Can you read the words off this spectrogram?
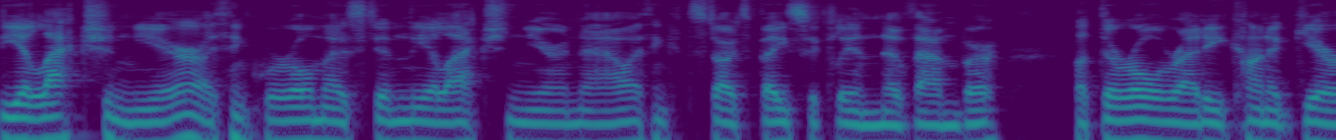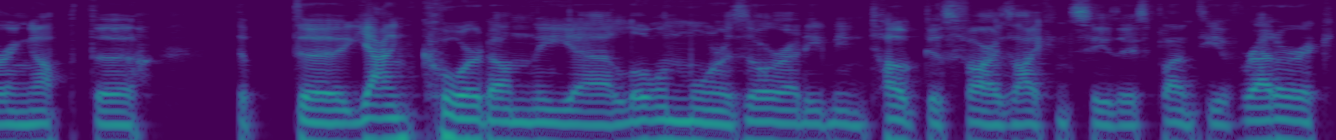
the election year. I think we're almost in the election year now. I think it starts basically in November, but they're already kind of gearing up the the the yank cord on the uh, lawnmower has already been tugged as far as I can see. There's plenty of rhetoric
